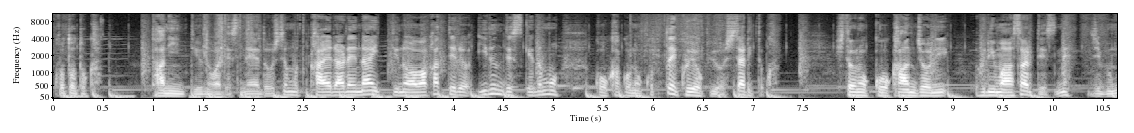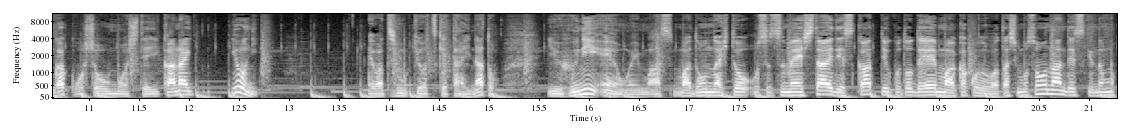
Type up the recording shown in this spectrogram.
こととか他人っていうのはですねどうしても変えられないっていうのは分かっているんですけどもこう過去のことでくよくよしたりとか人のこう感情に振り回されてですね自分がこう消耗していかないように私も気をつけたいなというふうに思います。まあ、どんな人おすすめしたいですか？っていうことで、まあ、過去の私もそうなんですけども、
